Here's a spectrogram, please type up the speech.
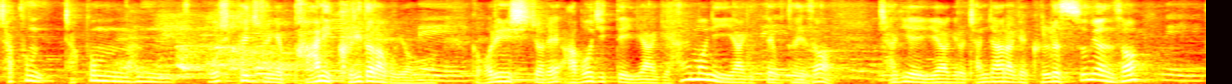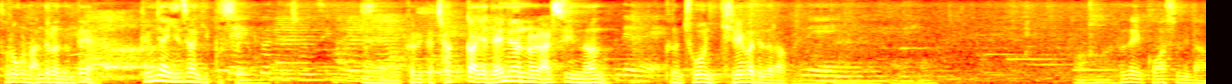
작품 작품 한 50페이지 중에 반이 글이더라고요. 네. 그 어린 시절에 아버지 때 이야기, 할머니 이야기 네. 때부터 해서 자기의 이야기를 잔잔하게 글로 쓰면서 네. 도록을 만들었는데 굉장히 인상 깊었어요. 네, 그것도 좋은 생각이시죠. 네, 그러니까 작가의 내면을 알 수 있는 네. 그런 좋은 기회가 되더라고요. 네. 어, 선생님 고맙습니다.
